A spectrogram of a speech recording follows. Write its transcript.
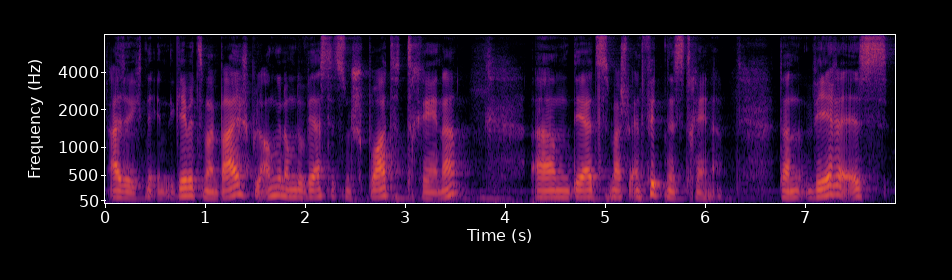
Also ich gebe jetzt mal ein Beispiel, angenommen, du wärst jetzt ein Sporttrainer der jetzt zum Beispiel ein Fitnesstrainer, dann wäre es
